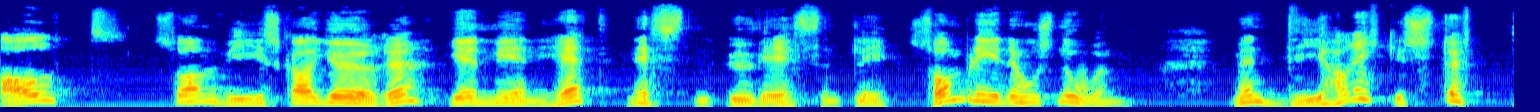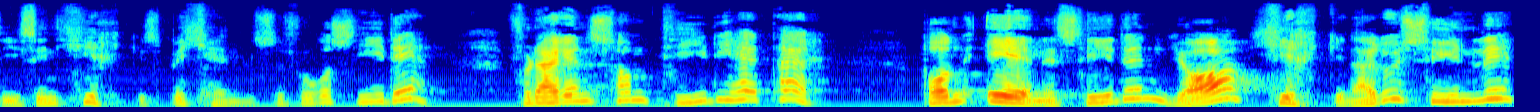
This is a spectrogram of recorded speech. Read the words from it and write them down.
alt som vi skal gjøre i en menighet, nesten uvesentlig. Sånn blir det hos noen. Men de har ikke støtte i sin kirkes bekjennelse for å si det. For det er en samtidighet her. På den ene siden, ja, Kirken er usynlig,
